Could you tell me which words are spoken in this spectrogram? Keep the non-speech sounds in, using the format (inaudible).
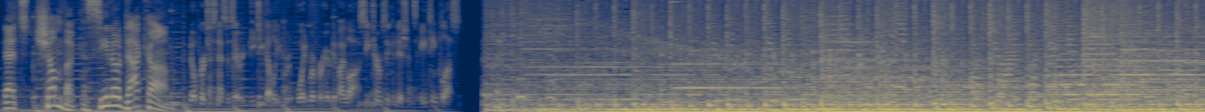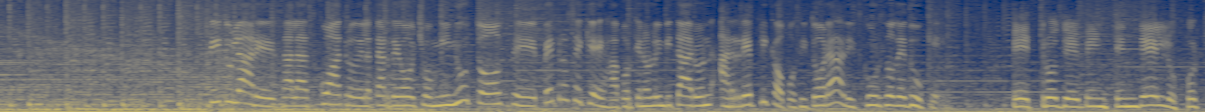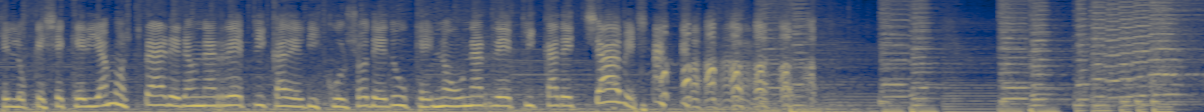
That's chumbacasino.com. No purchase necessary. VGW Group. Void were prohibited by law. See terms and conditions. 18 plus. Titulares a las 4 de la tarde, 8 minutos. Eh, Petro se queja porque no lo invitaron a réplica opositora a discurso de Duque. Petro debe entenderlo, porque lo que se quería mostrar era una réplica del discurso de Duque, no una réplica de Chávez. (laughs)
